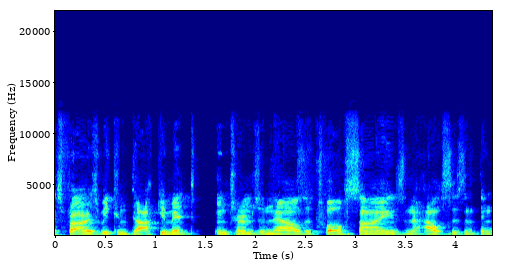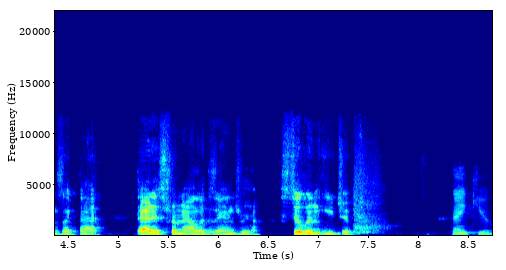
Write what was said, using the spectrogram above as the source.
as far as we can document in terms of now the 12 signs and the houses and things like that, that is from Alexandria, still in Egypt. Thank you,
